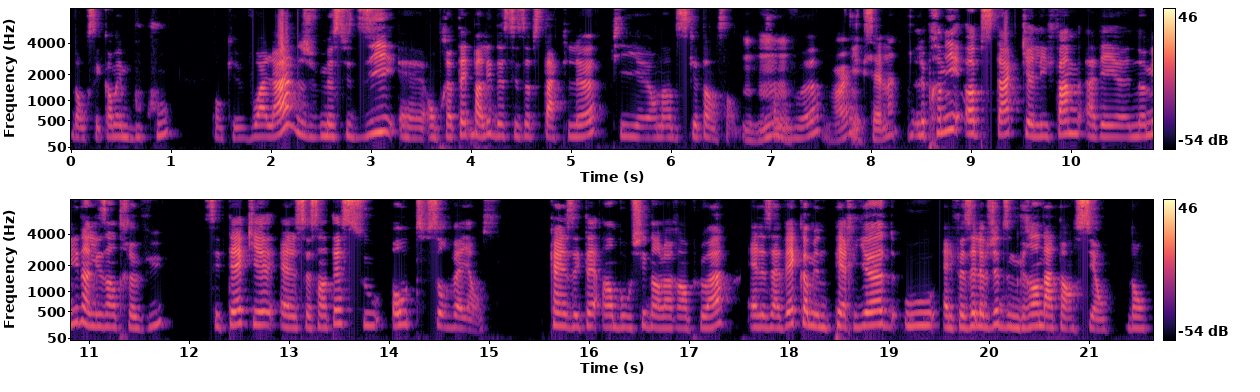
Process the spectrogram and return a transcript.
Donc, c'est quand même beaucoup. Donc euh, voilà, je me suis dit, euh, on pourrait peut-être parler de ces obstacles-là, puis euh, on en discute ensemble. Mhm. Ça vous va? Ouais. Excellent. Le premier obstacle que les femmes avaient nommé dans les entrevues, c'était qu'elles se sentaient sous haute surveillance. Quand elles étaient embauchées dans leur emploi, elles avaient comme une période où elles faisaient l'objet d'une grande attention. Donc,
